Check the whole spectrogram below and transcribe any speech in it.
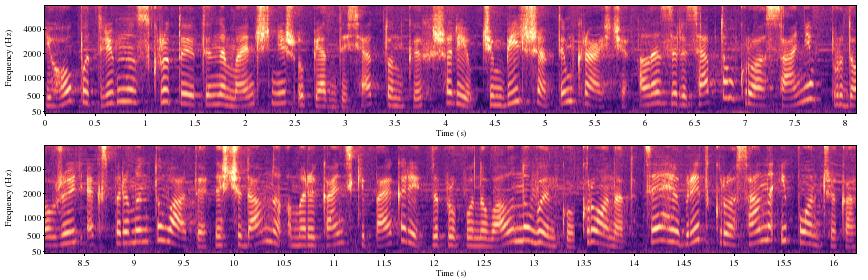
його потрібно скрутити не менш ніж у 50 тонких шарів. Чим більше, тим краще. Але з рецептом круасанів продовжують експериментувати. Нещодавно американські пекарі запропонували новинку кронат. Це гібрид круасана і пончика.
